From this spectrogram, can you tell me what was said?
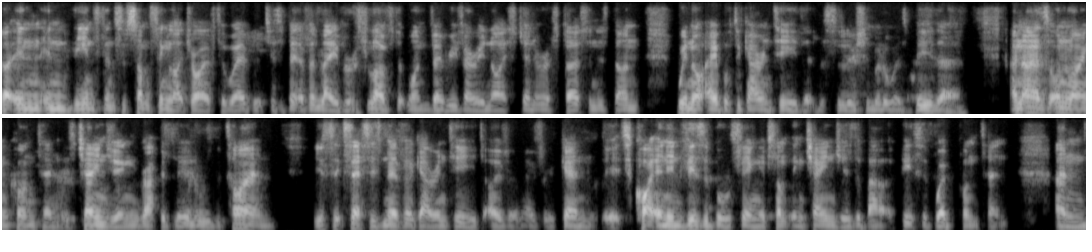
but in, in the instance of something like Drive to Web, which is a bit of a labor of love that one very, very nice, generous person has done, we're not able to guarantee that the solution will always be there. And as online content is changing rapidly and all the time, your success is never guaranteed over and over again. It's quite an invisible thing if something changes about a piece of web content, and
